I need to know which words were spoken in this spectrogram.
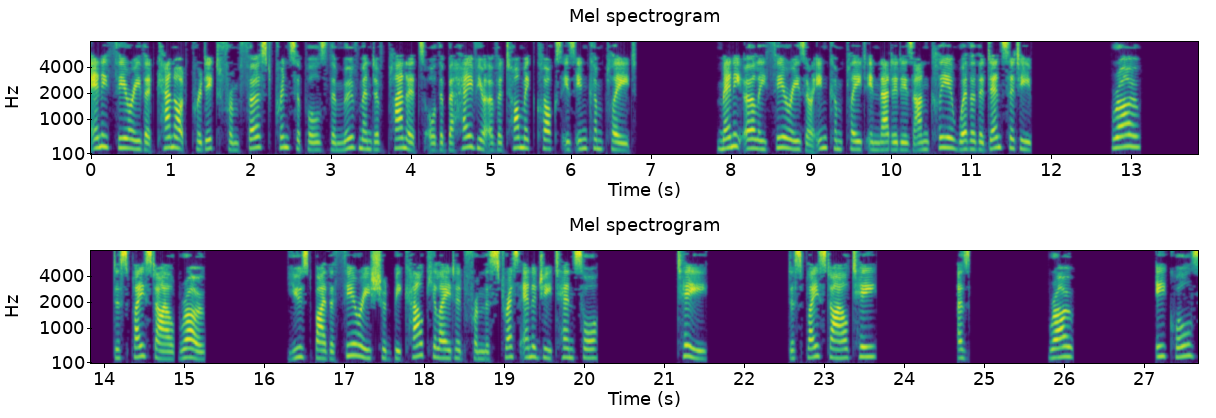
any theory that cannot predict from first principles the movement of planets or the behavior of atomic clocks is incomplete. Many early theories are incomplete in that it is unclear whether the density ρ used by the theory should be calculated from the stress energy tensor T display style T as rho equals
